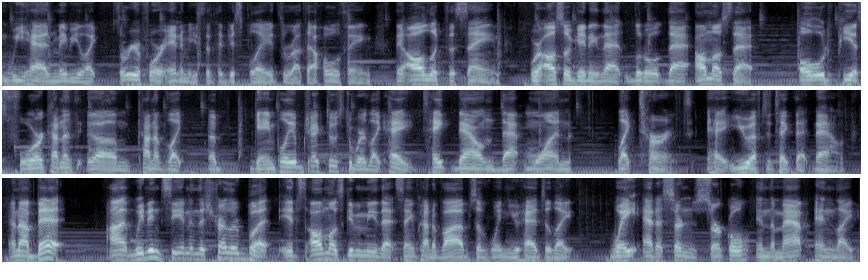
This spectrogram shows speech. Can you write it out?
we had maybe like three or four enemies that they displayed throughout that whole thing. They all look the same. We're also getting that little that almost that old PS4 kind of um kind of like gameplay objectives to where like hey take down that one like turret. Hey, you have to take that down. And I bet I we didn't see it in this trailer, but it's almost giving me that same kind of vibes of when you had to like wait at a certain circle in the map and like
